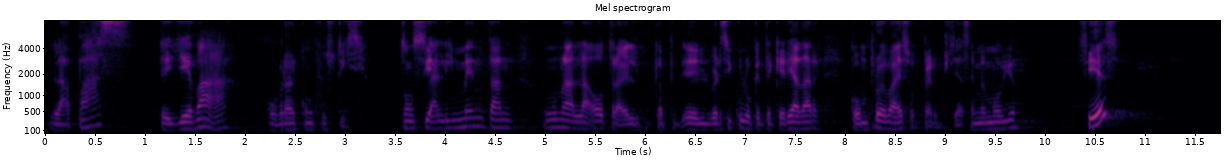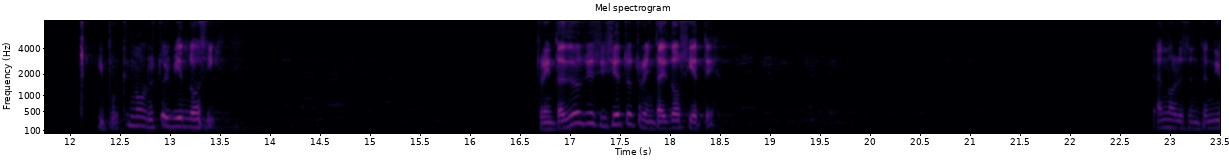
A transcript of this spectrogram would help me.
La paz te lleva a obrar con justicia. Entonces se alimentan una a la otra. El, el versículo que te quería dar comprueba eso, pero pues ya se me movió. ¿Sí es? ¿Y por qué no lo estoy viendo así? 32, 17 o 32, 7. Ya no les entendí.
